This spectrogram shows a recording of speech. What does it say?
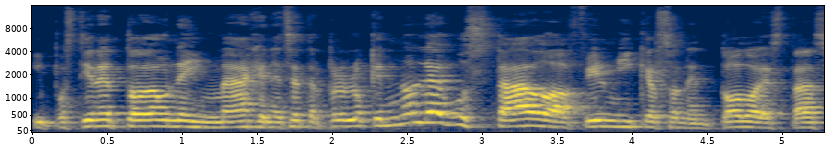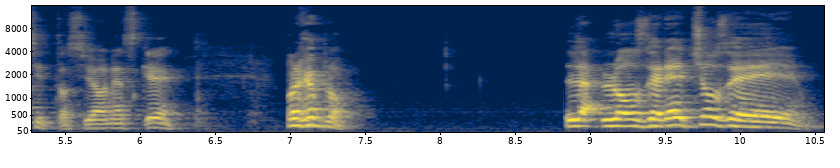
y pues tiene toda una imagen, etc. Pero lo que no le ha gustado a Phil Mickelson en toda esta situación es que, por ejemplo, los derechos de...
